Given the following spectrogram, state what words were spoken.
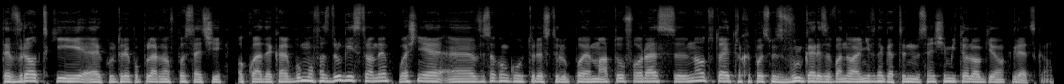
te wrotki, kulturę popularną w postaci okładek albumów, a z drugiej strony właśnie wysoką kulturę w stylu poematów oraz no tutaj trochę powiedzmy zwulgaryzowaną, ale nie w negatywnym sensie mitologią grecką.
